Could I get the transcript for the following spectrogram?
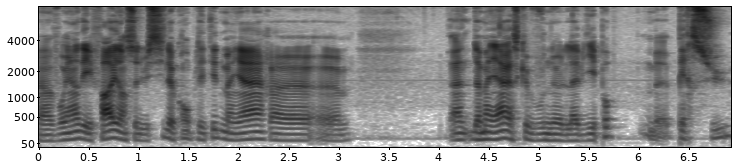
euh, voyant des failles dans celui-ci, le compléter de manière, euh, euh, de manière à ce que vous ne l'aviez pas perçu,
